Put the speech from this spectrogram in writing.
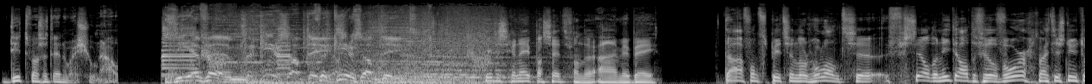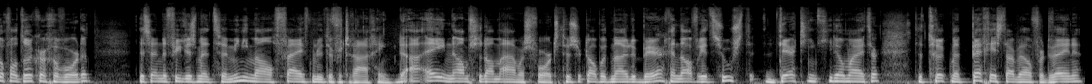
Dit was het NOS Journaal. ZFM, verkeersupdate. verkeersupdate. Dit is René Passet van de ANWB. De avondspits in Noord-Holland uh, stelde niet al te veel voor, maar het is nu toch wat drukker geworden. Dit zijn de files met eh, minimaal 5 minuten vertraging. De A1 Amsterdam-Amersfoort tussen Knoop het Muidenberg en de afrit Soest 13 kilometer. De truck met pech is daar wel verdwenen.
